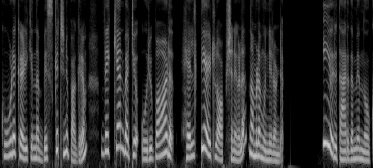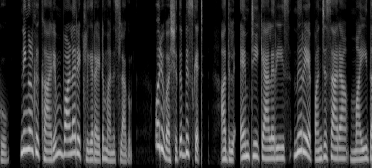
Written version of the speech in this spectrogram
കൂടെ കഴിക്കുന്ന ബിസ്ക്കറ്റിനു പകരം വെക്കാൻ പറ്റിയ ഒരുപാട് ഹെൽത്തി ആയിട്ടുള്ള ഓപ്ഷനുകൾ നമ്മുടെ മുന്നിലുണ്ട്. ഈ ഒരു താരതമ്യം നോക്കൂ. നിങ്ങൾക്ക് കാര്യം വളരെ ക്ലിയർ ആയിട്ട് മനസ്സിലാകും. ഒരു വശത്ത് ബിസ്ക്കറ്റ് അതിൽ എം ടി കാലറീസ് നിറയെ പഞ്ചസാര മൈദ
